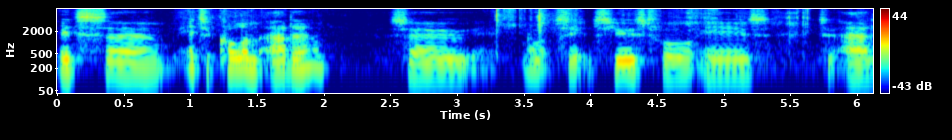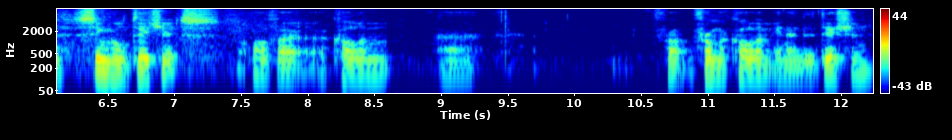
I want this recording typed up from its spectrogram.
It's uh, it's a column adder so what it's used for is to add single digits of a, a column uh, from, from a column in an addition.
